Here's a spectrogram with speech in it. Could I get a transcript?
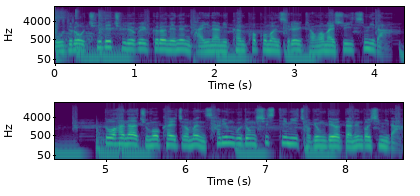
모드로 최대 출력을 끌어내는 다이나믹한 퍼포먼스를 경험할 수 있습니다. 또 하나 주목할 점은 사륜구동 시스템이 적용되었다는 것입니다.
